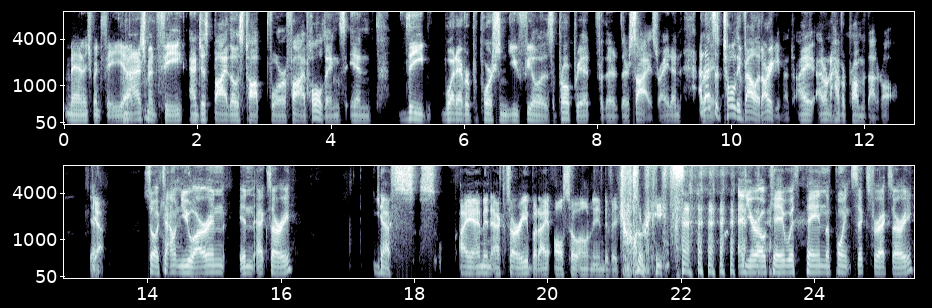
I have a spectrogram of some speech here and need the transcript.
Management fee. Yeah. management fee and just buy those top four or five holdings in the whatever proportion you feel is appropriate for their their size, right? And and that's a totally valid argument. I I don't have a problem with that at all. Yeah. So, accountant, you are in in XRE. Yes. I am in XRE, but I also own individual REITs. and you're okay with paying the 0.6 for XRE?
